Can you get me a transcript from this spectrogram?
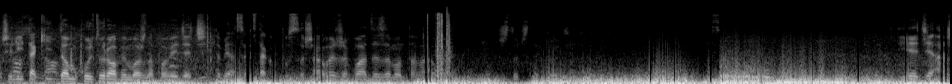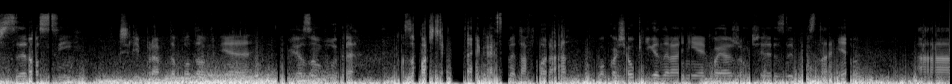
Czyli taki dom kulturowy można powiedzieć. To miasto jest tak opustoszałe, że władze zamontowały sztucznych ludzi. Jedzie aż z Rosji, czyli prawdopodobnie wiozą wódę. A zobaczcie tutaj jaka jest metafora, bo koziołki generalnie kojarzą się z Poznaniem, a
